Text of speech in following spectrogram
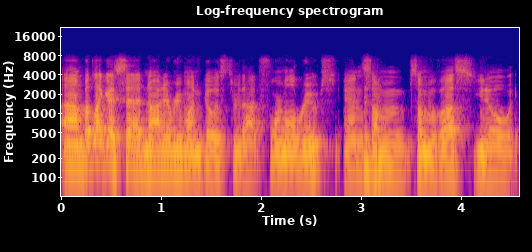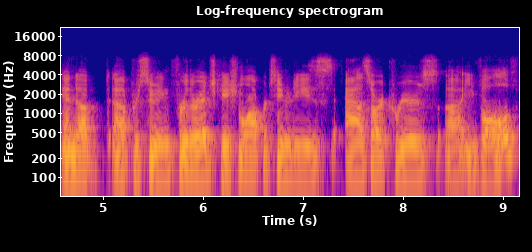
Um, but like I said, not everyone goes through that formal route, and mm-hmm. some some of us, you know, end up uh, pursuing further educational opportunities as our careers uh, evolve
